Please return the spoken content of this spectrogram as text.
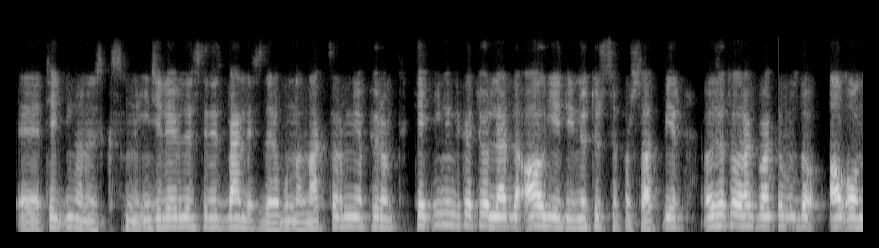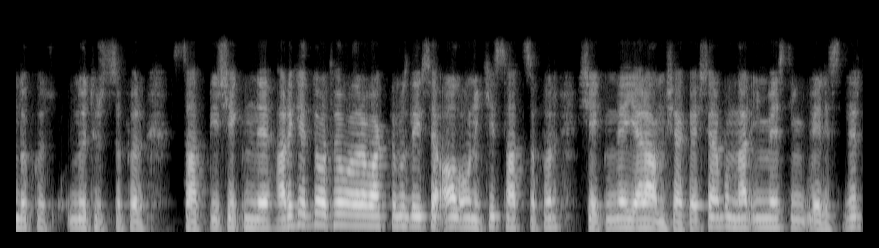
e, teknik analiz kısmını inceleyebilirsiniz. Ben de sizlere bunların aktarımını yapıyorum. Teknik indikatörlerde al 7 nötr 0 sat 1. Özet olarak baktığımızda al 19 nötr 0 sat 1 şeklinde. Hareketli ortalamalara baktığımızda ise al 12 sat 0 şeklinde yer almış arkadaşlar. Bunlar investing verisidir.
